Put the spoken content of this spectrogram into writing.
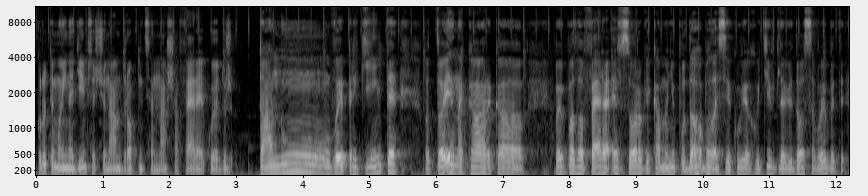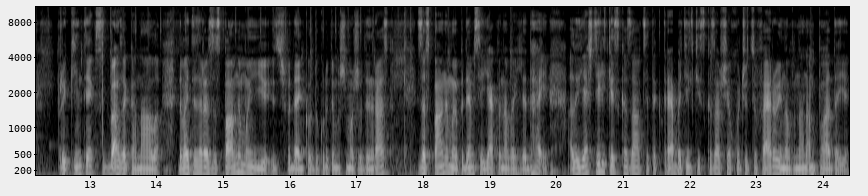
Крутимо і надіємося, що нам дропнеться наша фера, яку я дуже. Та ну, ви прикиньте, ото я накаркав. Випала фера F40, яка мені подобалася, яку я хотів для відоса вибити. Прикиньте, як судьба за канала. Давайте зараз заспавнимо її швиденько, докрутимо, що може один раз. Заспавнимо і подивимося, як вона виглядає. Але я ж тільки сказав, це так треба, тільки сказав, що я хочу цю феру, і вона нам падає.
